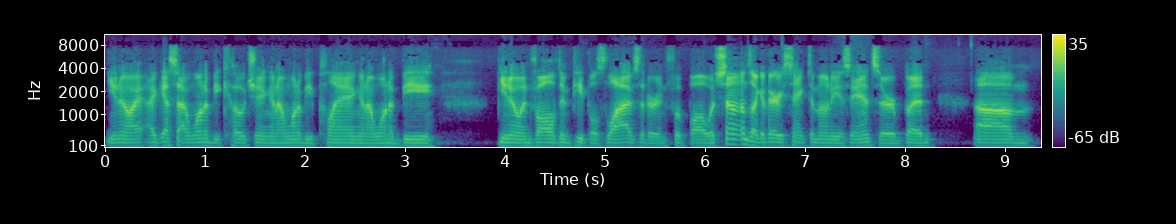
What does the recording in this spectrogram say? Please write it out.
You know, I, I guess I want to be coaching and I want to be playing and I want to be, you know, involved in people's lives that are in football, which sounds like a very sanctimonious answer, but. Um,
